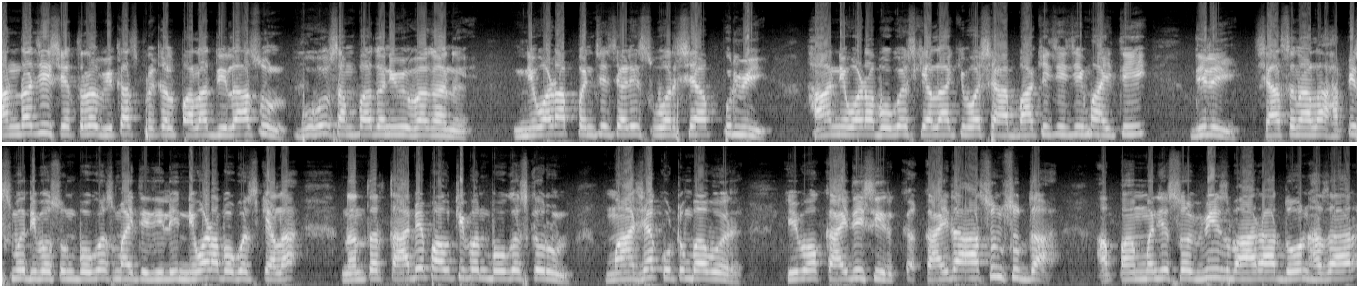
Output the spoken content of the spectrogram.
अंदाजी क्षेत्र विकास प्रकल्पाला दिला असून भूसंपादन विभागानं निवाडा पंचेचाळीस वर्षापूर्वी हा निवाडा बोगस केला किंवा शा बाकीची जी माहिती दिली शासनाला हाफिसमध्ये बसून बोगस माहिती दिली निवाडा बोगस केला नंतर ताबे पावती पण बोगस करून माझ्या कुटुंबावर किंवा कायदेशीर क कायदा असूनसुद्धा आपण म्हणजे सव्वीस बारा दोन हजार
